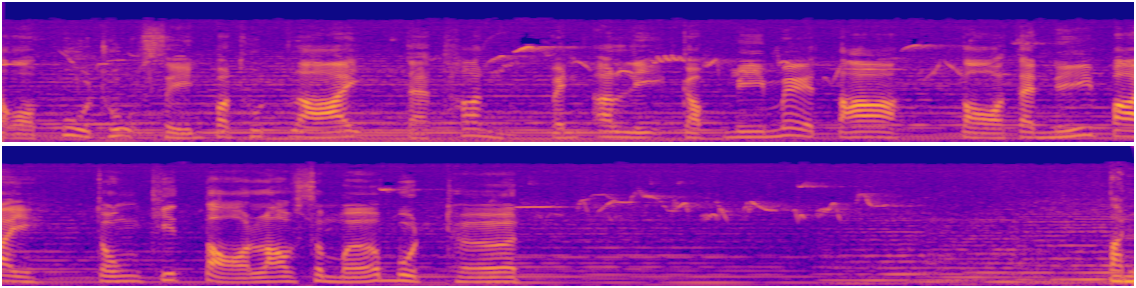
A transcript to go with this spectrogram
ต่อผู้ทุศีลประทุษร้าย แต่ท่านเป็นอลิกับมีเมตตา ต่อแต่นี้ไป จงคิดต่อเราเสมอบุตรเถิด ปัน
